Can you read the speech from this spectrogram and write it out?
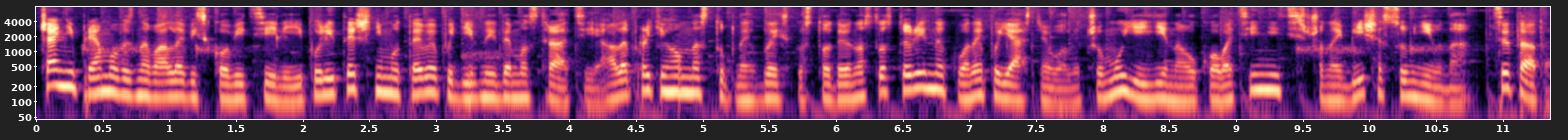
Вчені прямо визнавали військові цілі і політичні мотиви подібної демонстрації, але протягом наступних близько 190 сторінок вони пояснювали, чому її наукова цінність щонайбільше сумнівна. Цитата:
